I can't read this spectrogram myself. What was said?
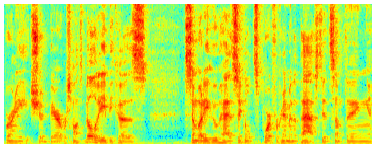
Bernie should bear responsibility because somebody who had signaled support for him in the past did something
